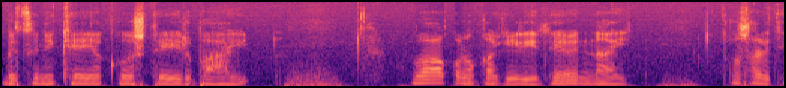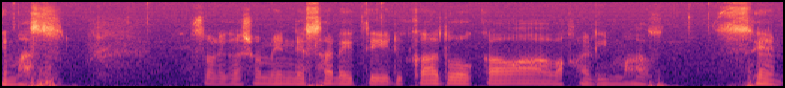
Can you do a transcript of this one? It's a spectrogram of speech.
別に契約をしている場合はこの限りでないとされています。それが書面でされているかどうかはわかりません。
